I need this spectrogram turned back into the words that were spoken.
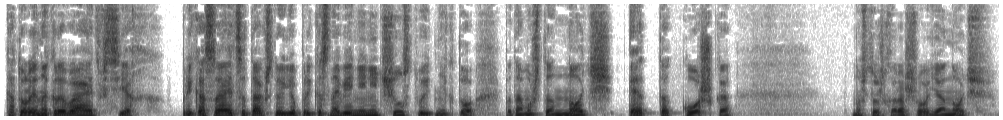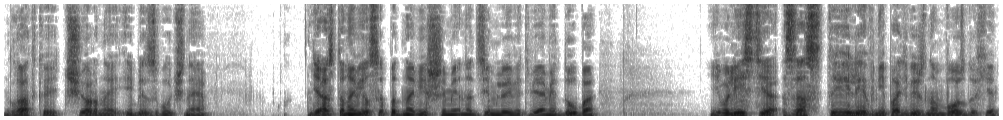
которая накрывает всех, прикасается так, что ее прикосновение не чувствует никто, потому что ночь — это кошка. Ну что ж, хорошо, я ночь, гладкая, черная и беззвучная. Я остановился под нависшими над землей ветвями дуба. Его листья застыли в неподвижном воздухе.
